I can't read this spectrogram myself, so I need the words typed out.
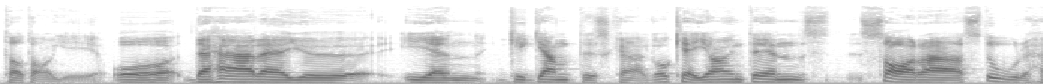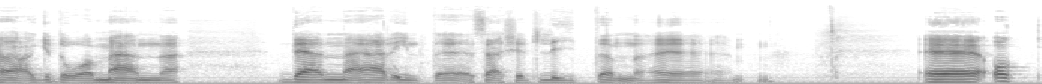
ta tag i. Och det här är ju i en gigantisk hög. Okej, okay, jag har inte en Sara stor hög då, men den är inte särskilt liten. Eh, eh, och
